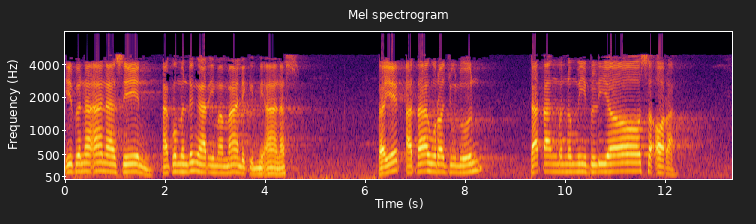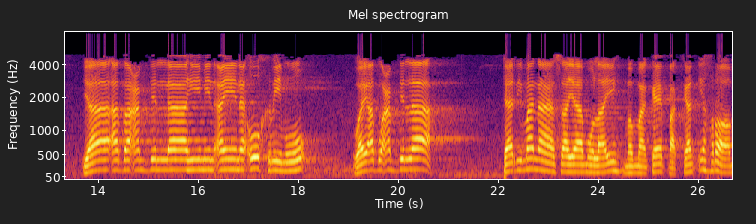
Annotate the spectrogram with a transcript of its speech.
ibn Anasin. Aku mendengar Imam Malik ibn Anas. Taib atahu rajulun datang menemui beliau seorang. Ya Aba Abdullah min aina ukhrimu? Wahai Abu Abdullah Dari mana saya mulai memakai pakaian ihram?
